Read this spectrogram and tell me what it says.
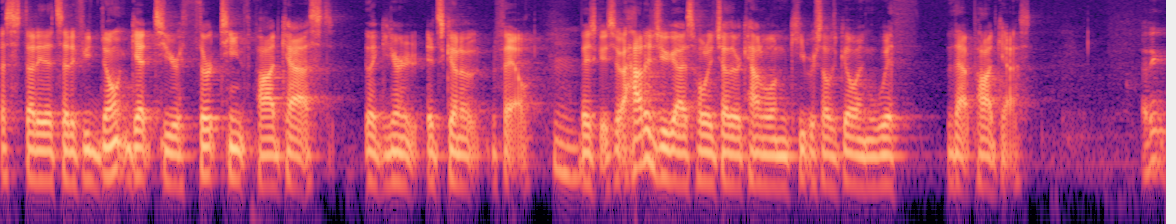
a study that said if you don't get to your 13th podcast, like you're, it's gonna fail, hmm. basically. So how did you guys hold each other accountable and keep yourselves going with that podcast? I think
